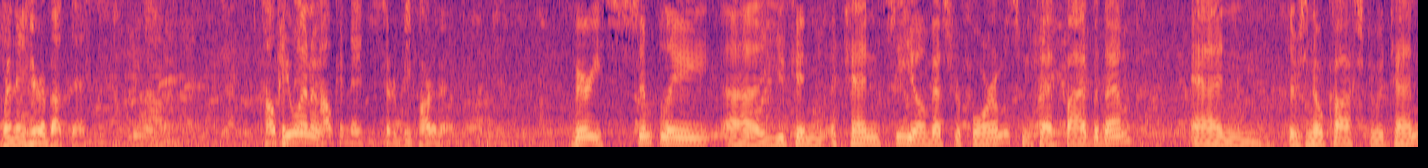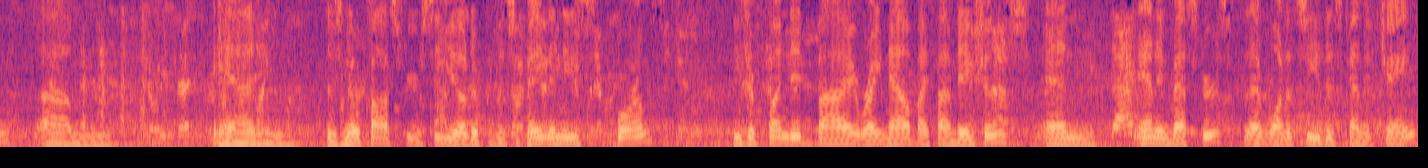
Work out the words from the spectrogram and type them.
when they hear about this? Um, how, can they, wanna, how can they sort of be part of it? Very simply, uh, you can attend CEO investor forums. We've had five of them, and there's no cost to attend. Um, and there's no cost for your CEO to participate in these forums. These are funded by right now by foundations and and investors that want to see this kind of change.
